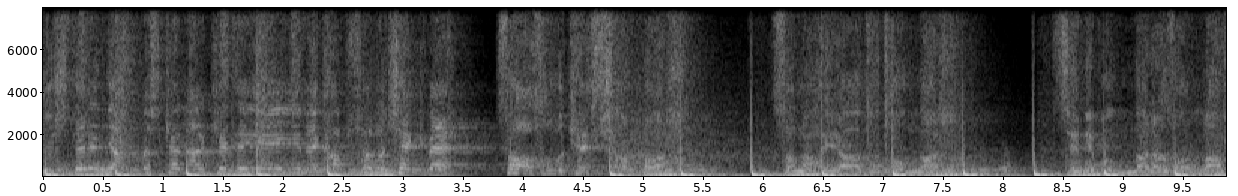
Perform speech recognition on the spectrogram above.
Düşlerin yapmışken herkese ye yine kapşonu çek ve Sağ solu kes şartlar. Sana hayatı tonlar Seni bunlara zorlar.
